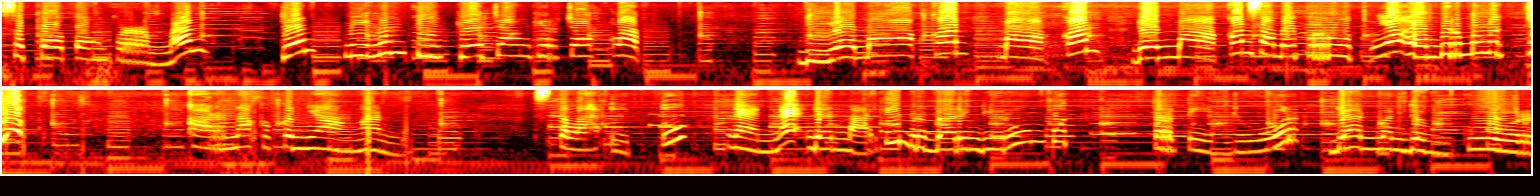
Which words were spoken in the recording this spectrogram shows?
sepotong permen, dan minum tiga cangkir coklat. Dia makan, makan, dan makan sampai perutnya hampir meledak karena kekenyangan. Setelah itu, nenek dan Marty berbaring di rumput, tertidur dan mendengkur.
